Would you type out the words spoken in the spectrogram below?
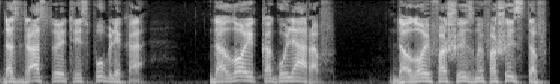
«Да здравствует республика! Долой Кагуляров!» «Долой фашизм и фашистов!»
